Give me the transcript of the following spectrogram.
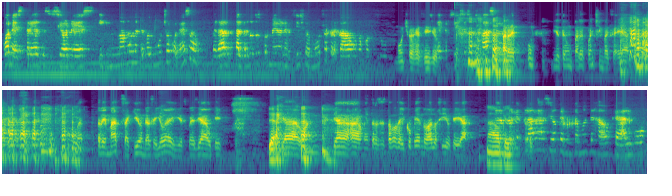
con estrés, decisiones y no nos metemos mucho con eso, ¿verdad? Tal vez los dos por medio del ejercicio mucho, pero cada uno con su... Mucho ejercicio. Ejercicio, su espacio. yo tengo un par de punching bags allá. un par de mats aquí donde hace yoga y después ya, ok. Ya, ya mientras estamos ahí comiendo, algo así, ok, ya. Ah, pero creo que clave ha sido que nunca hemos dejado que algo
